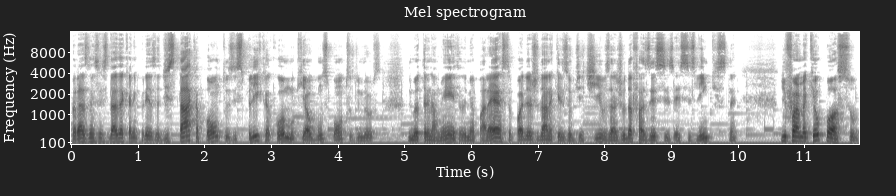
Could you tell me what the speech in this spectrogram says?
para as necessidades daquela empresa. Destaca pontos, explica como que alguns pontos do meu, do meu treinamento, da minha palestra, pode ajudar naqueles objetivos, ajuda a fazer esses, esses links, né? De forma que eu posso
